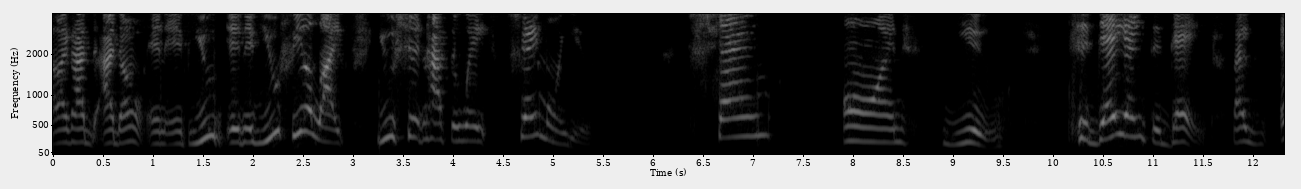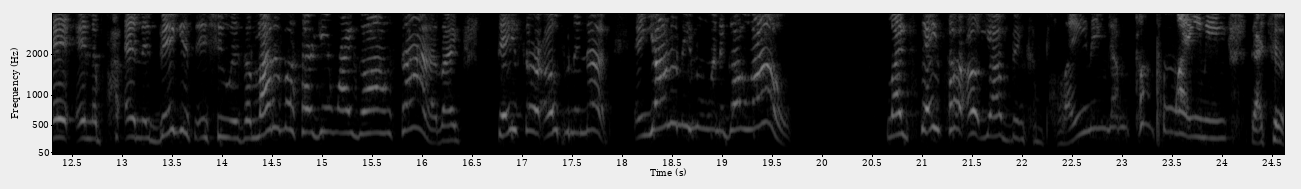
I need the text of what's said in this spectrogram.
like I I don't. And if you and if you feel like you shouldn't have to wait, shame on you. Shame on you. Today ain't the day. Like and, the and the biggest issue is a lot of us are getting right go outside. Like states are opening up and y'all don't even want to go out. Like states are oh y'all been complaining and complaining that to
